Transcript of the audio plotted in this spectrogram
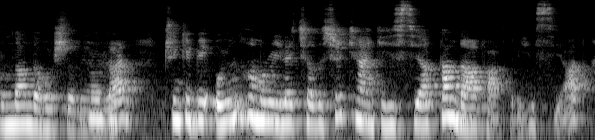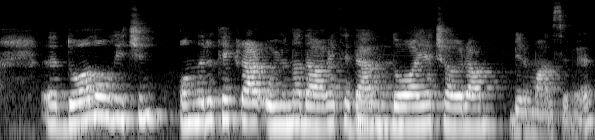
Bundan da hoşlanıyorlar. Çünkü bir oyun hamuruyla çalışırkenki hissiyattan daha farklı bir hissiyat. Ee, Doğal olduğu için onları tekrar oyuna davet eden, Hmm. doğaya çağıran bir malzeme.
